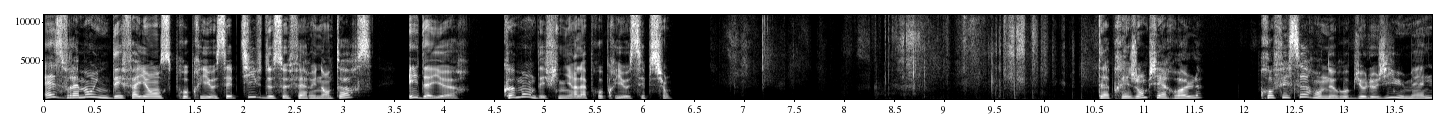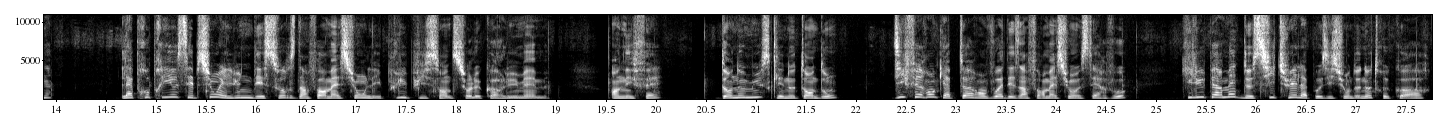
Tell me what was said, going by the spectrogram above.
Est-ce vraiment une défaillance proprioceptive de se faire une entorse? Et d'ailleurs, comment définir la proprioception? D'après Jean-Pierre Roll, professeur en neurobiologie humaine, la proprioception est l'une des sources d'informations les plus puissantes sur le corps lui-même. En effet, dans nos muscles et nos tendons, différents capteurs envoient des informations au cerveau qui lui permettent de situer la position de notre corps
